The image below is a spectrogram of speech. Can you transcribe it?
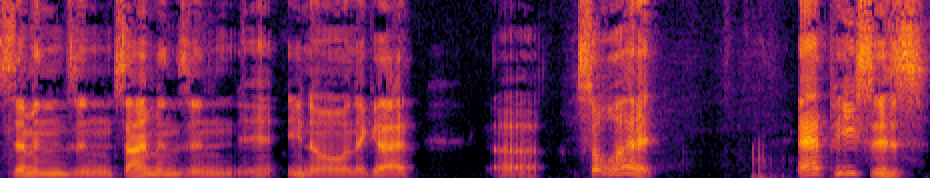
simmons and simons and you know and they got uh so what add pieces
